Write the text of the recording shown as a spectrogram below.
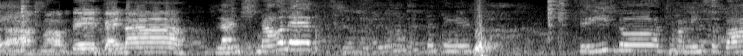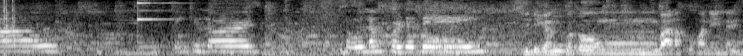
Tara, mga kapatid, kain na! Lunch na ulit. Tatid. Pirito, at saka may sabaw. Thank you, Lord. Sa ulam for the day. Siligan ko tong banak ko kanina eh.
